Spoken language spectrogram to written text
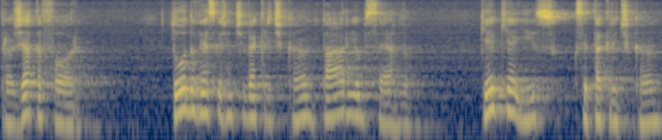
Projeta fora. Toda vez que a gente estiver criticando, para e observa. O que, que é isso? que você está criticando,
